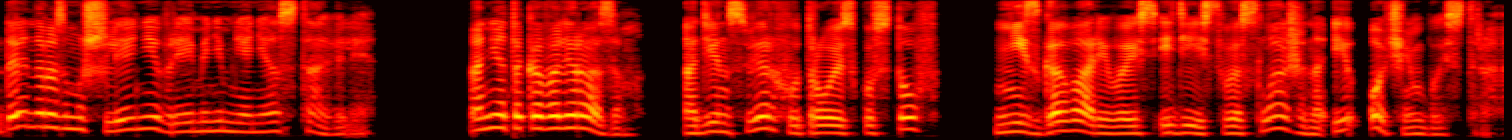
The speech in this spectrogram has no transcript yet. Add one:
да и на размышление времени мне не оставили. Они атаковали разом, один сверху, трое из кустов, не сговариваясь и действуя слаженно и очень быстро.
